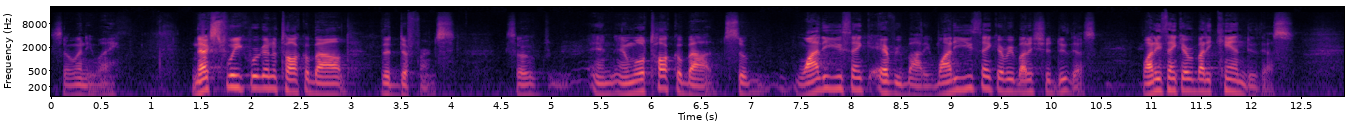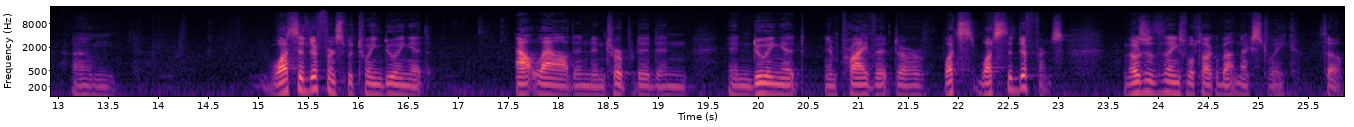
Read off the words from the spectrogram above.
So, anyway, next week we're going to talk about the difference. So, and, and we'll talk about so why do you think everybody, why do you think everybody should do this? Why do you think everybody can do this? Um, what's the difference between doing it out loud and interpreted and, and doing it in private? Or what's, what's the difference? And those are the things we'll talk about next week. So,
